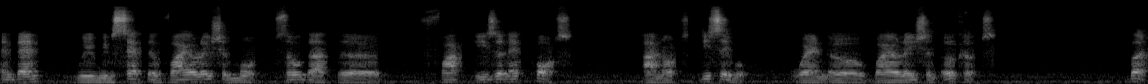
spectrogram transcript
And then we will set the violation mode so that the fast Ethernet ports are not disabled when a violation occurs. But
